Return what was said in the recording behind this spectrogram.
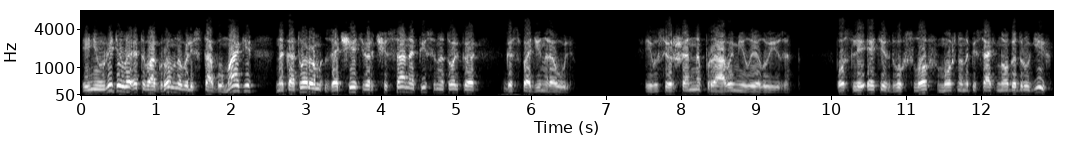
и не увидела этого огромного листа бумаги, на котором за четверть часа написано только «Господин Рауль». И вы совершенно правы, милая Луиза. После этих двух слов можно написать много других,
